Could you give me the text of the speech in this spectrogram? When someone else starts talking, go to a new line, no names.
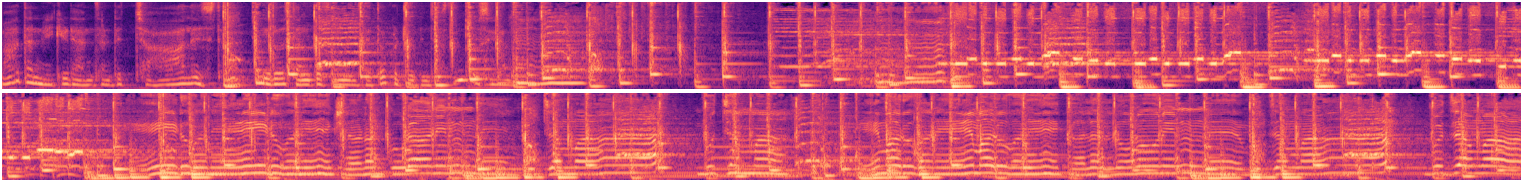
మా తన్వికి డ్యాన్స్ అంటే చాలా ఇష్టం. ఈరోజు తన పర్ఫార్మెన్స్ అయితే ఒకటి చూపించేస్తాం చూసేయండి.
క్షణం కూడా నిన్నే బుజ్జమ్మ బుజ్జమ్మ. ఏ మరువనే మరువనే బుజ్జమ్మ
